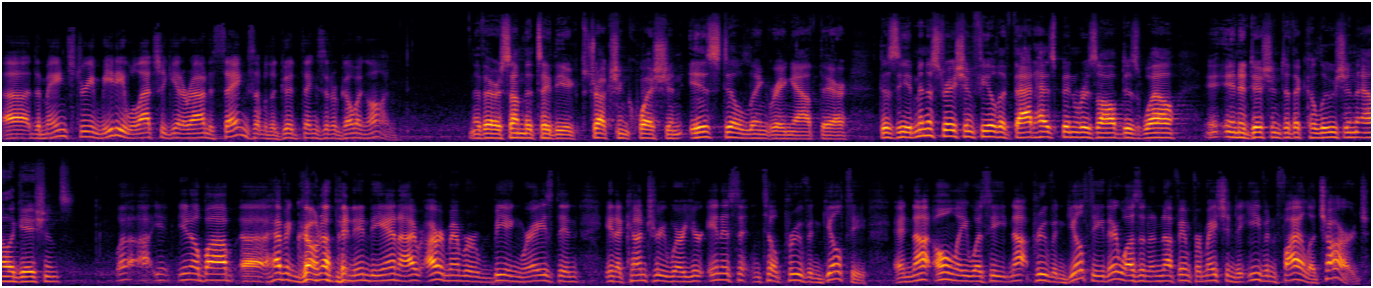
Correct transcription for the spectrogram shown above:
uh, the mainstream media will actually get around saying some of the good things that are going on. Now, there are some that say the obstruction question is still lingering out there. Does the administration feel that that has been resolved as well, in addition to the collusion allegations? Well, you, you, know, Bob, uh, having grown up in Indiana, I, I, remember being raised in, in a country where you're innocent until proven guilty. And not only was he not proven guilty, there wasn't enough information to even file a charge.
